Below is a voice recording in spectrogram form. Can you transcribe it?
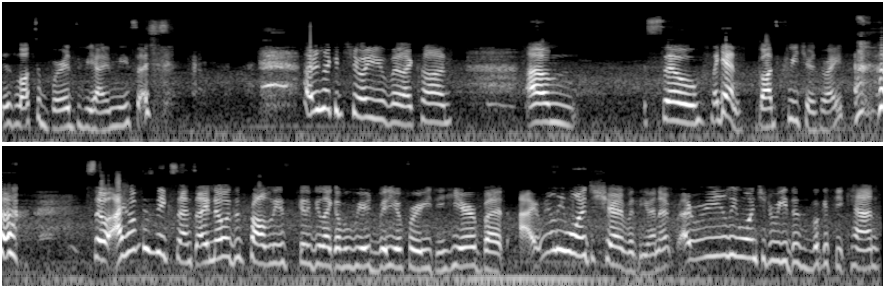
There's lots of birds behind me, so I, just I wish I could show you, but I can't. Um, so again, God's creatures, right? so I hope this makes sense. I know this probably is going to be like a weird video for you to hear, but I really wanted to share it with you, and I, I really want you to read this book if you can.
